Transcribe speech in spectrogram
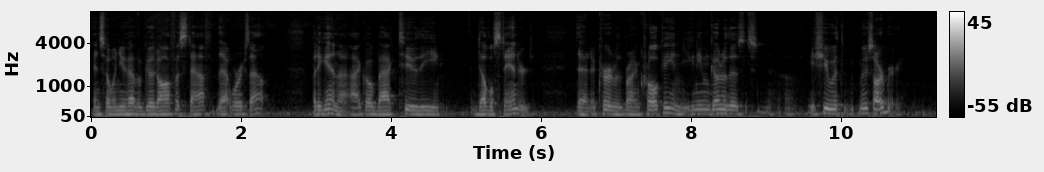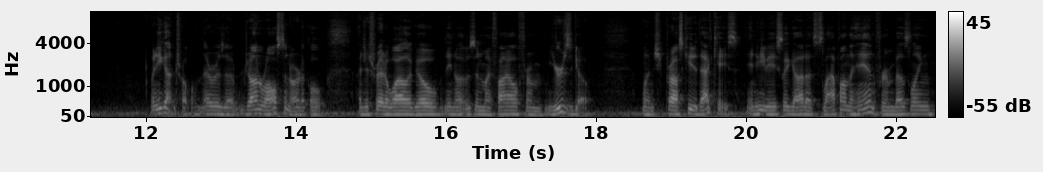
And so when you have a good office staff, that works out. But again, I, I go back to the double standard that occurred with Brian Krolicki, and you can even go to this uh, issue with Morse Arberry when he got in trouble. There was a Jon Ralston article I just read a while ago. You know, it was in my file from years ago when she prosecuted that case, and he basically got a slap on the hand for embezzling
